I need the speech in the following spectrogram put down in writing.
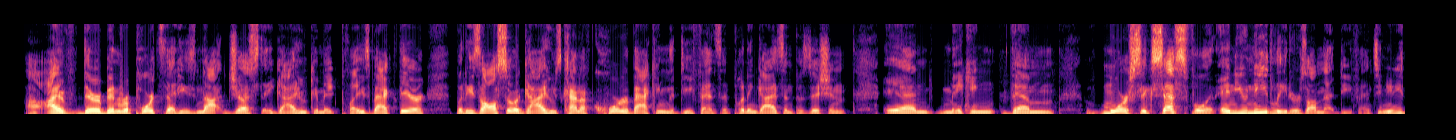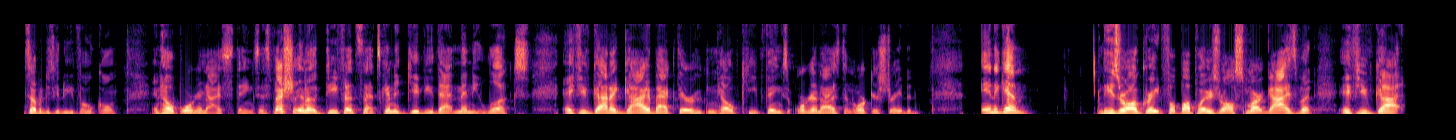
uh, I've there have been reports that he's not just a guy who can make plays back there, but he's also a guy who's kind of quarterbacking the defense and putting guys in position and making them more successful. And, and you need leaders on that defense, and you need somebody who's going to be vocal and help organize things, especially in a defense that's going to give you that many looks. If you've got a guy back there who can help keep things organized and orchestrated, and again, these are all great football players. They're all smart guys, but if you've got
